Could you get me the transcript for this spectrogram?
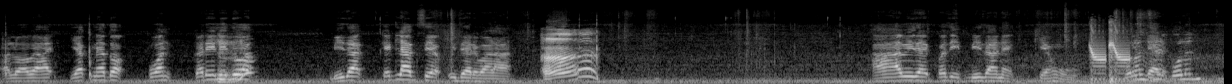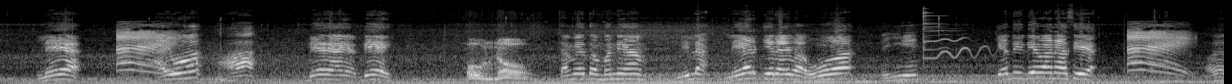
હાલો હવે આ એક ને તો ફોન કરી લીધો. બીજા કેટલાક છે ઉધાર વાળા આ આવી જાય પછી બીજાને કેવું ને લે આવ્યો? હા. બે બે. ઓ નો તમે તો મને આમ લીલા લેર કેરાવ્યા હો. ઈ કેદી દેવાના છે. હવે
